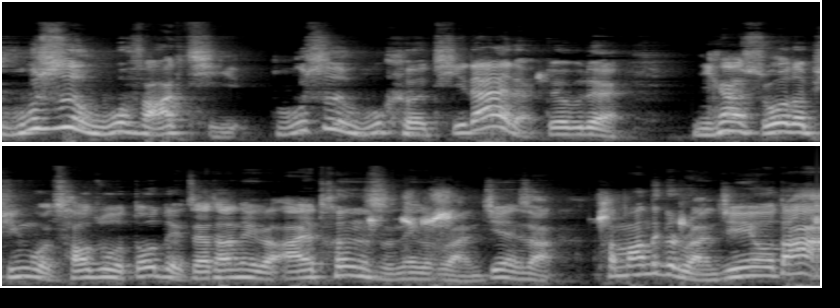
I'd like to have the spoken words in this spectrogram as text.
不是无法替，不是无可替代的，对不对？你看所有的苹果操作都得在它那个 iTunes 那个软件上，他妈那个软件又大，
